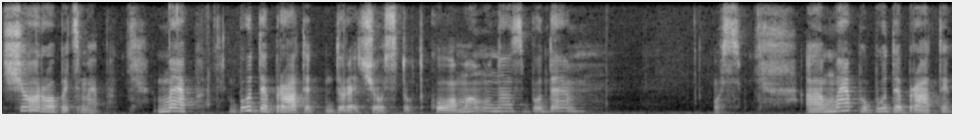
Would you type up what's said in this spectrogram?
що робить map? Map буде брати, до речі, ось тут кома у нас буде. Ось. Меп буде брати,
